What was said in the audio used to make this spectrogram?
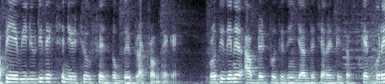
আপনি এই ভিডিওটি দেখছেন ইউটিউব, ফেসবুক দুই প্ল্যাটফর্ম থেকে। প্রতিদিনের আপডেট, প্রতিদিন জানতে চ্যানেলটি সাবস্ক্রাইব করে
